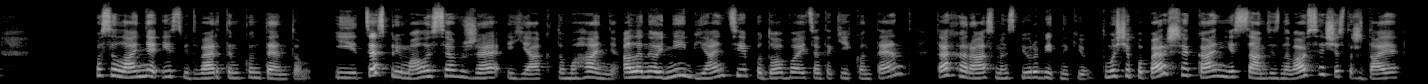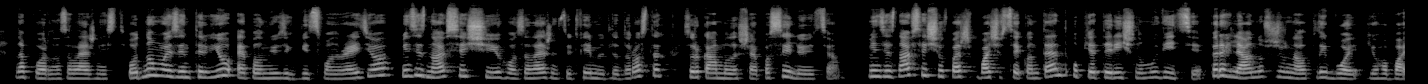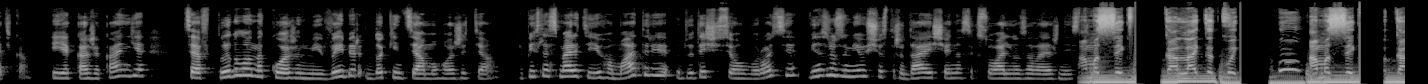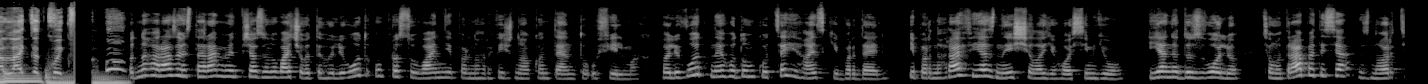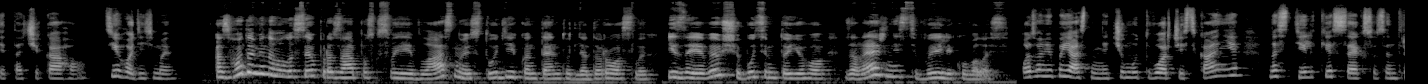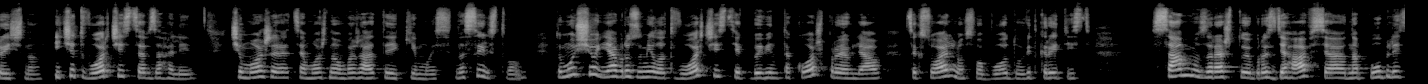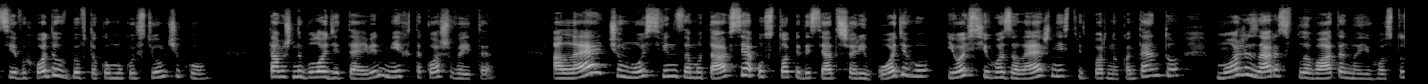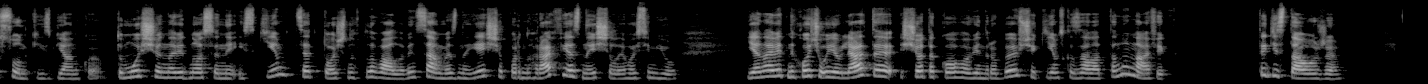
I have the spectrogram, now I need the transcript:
посилання із відвертим контентом. І це сприймалося вже як домагання. Але не одній б'янці подобається такий контент та харасмент співробітників. Тому що, по-перше, Кан'є сам зізнавався, що страждає на порнозалежність. У одному із інтерв'ю Apple Music Beats One Radio він зізнався, що його залежність від фільмів для дорослих з роками лише посилюється. Він зізнався, що вперше бачив цей контент у п'ятирічному віці, переглянувши журнал Playboy його батька. І як каже Кан'є, це вплинуло на кожен мій вибір до кінця мого життя. А після смерті його матері у 2007 році він зрозумів, що страждає ще й на сексуальну залежність. Одного разу в інстаграмі він почав звинувачувати Голівуд у просуванні порнографічного контенту у фільмах. Голівуд, на його думку, це гігантський бордель, і порнографія знищила його сім'ю. І я не дозволю цьому трапитися з Норті та Чикаго з його дітьми. А згодом він оголосив про запуск своєї власної студії контенту для дорослих і заявив, що буцімто його залежність вилікувалась. От вам і пояснення, чому творчість Кан'є настільки сексоцентрична, і чи творчість це взагалі, чи може це можна вважати якимось насильством? Тому що я б розуміла творчість, якби він також проявляв сексуальну свободу, відкритість. Сам, зрештою, б роздягався на публіці, виходив би в такому костюмчику. Там ж не було дітей, він міг також вийти. Але чомусь він замотався у 150 шарів одягу, і ось його залежність від порноконтенту може зараз впливати на його стосунки із Б'янкою. Тому що на відносини із Кім це точно впливало. Він сам визнає, що порнографія знищила його сім'ю. Я навіть не хочу уявляти, що такого він робив, що Кім сказала: Та ну нафіг, ти дістав уже.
